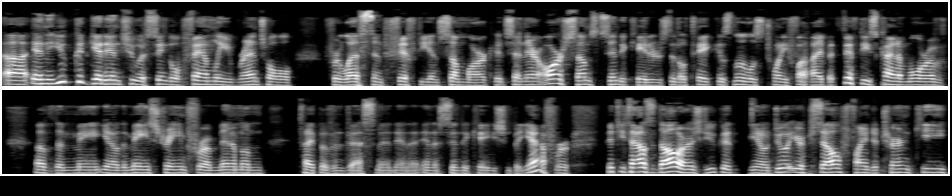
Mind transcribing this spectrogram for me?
uh, and you could get into a single family rental for less than 50 in some markets and there are some syndicators that'll take as little as 25 but 50 is kind of more of of the main you know the mainstream for a minimum type of investment in a, in a syndication. But yeah, for fifty thousand dollars, you could you know do it yourself, find a turnkey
